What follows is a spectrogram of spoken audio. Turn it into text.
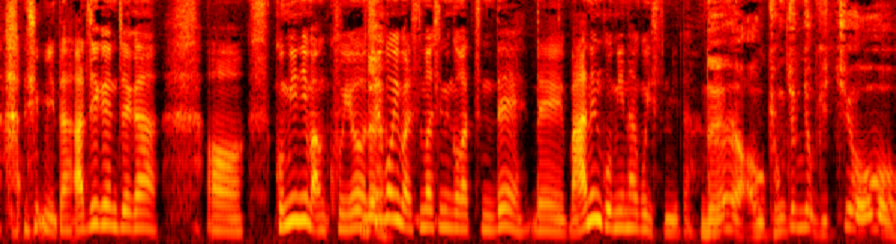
아닙니다. 아직은 제가, 어, 고민이 많고요. 네. 최고위 말씀하시는 것 같은데, 네, 많은 고민하고 있습니다. 네, 아우, 경쟁력 있죠.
